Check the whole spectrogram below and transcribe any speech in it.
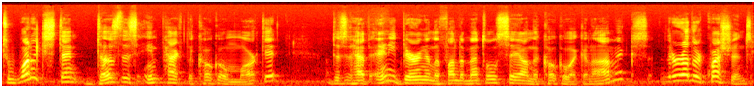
To what extent does this impact the cocoa market? Does it have any bearing on the fundamentals, say on the cocoa economics? There are other questions.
